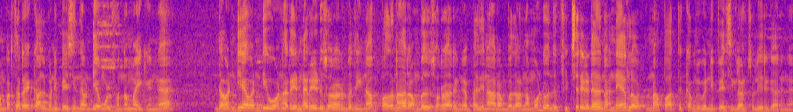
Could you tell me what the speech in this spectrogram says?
நம்பர் தரேன். கால் பண்ணி பேசி இந்த வண்டியை உங்களுக்கு சொந்தமாக்கிக்கோங்க. இந்த வண்டியாக வண்டி ஓனர் என்ன ரேட்டு சொல்கிறாருன்னு பார்த்தீங்கன்னா பதினாறு ஐம்பது சொல்கிறாருங்க பதினாறு ஐம்பது. அந்த அமௌண்ட் வந்து ஃபிக்ஸடு கிடையாதுன்னா நேரில் வரணும்னா பார்த்து கம்மி பண்ணி பேசிக்கலாம்னு சொல்லியிருக்காருங்க.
